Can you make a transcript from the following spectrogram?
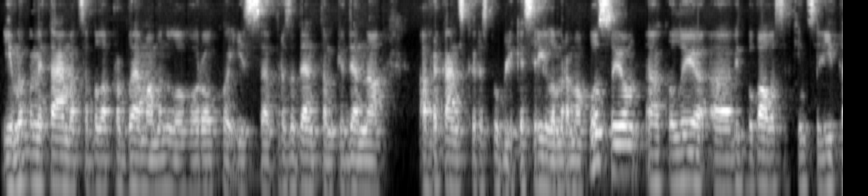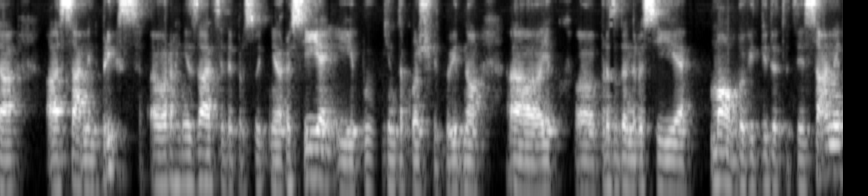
І ми пам'ятаємо, це була проблема минулого року із президентом Південно. Африканської республіки Срілом Рамапосою, е, коли е, відбувалося в кінці літа е, саміт БРІКС організації, де присутня Росія, і Путін також відповідно як президент Росії мав би відвідати цей саміт,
